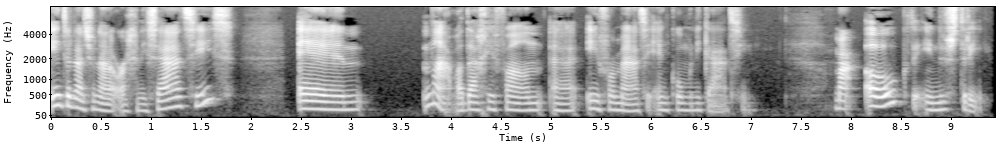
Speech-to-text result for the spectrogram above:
internationale organisaties. En nou, wat dacht je van uh, informatie en communicatie? Maar ook de industrie,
